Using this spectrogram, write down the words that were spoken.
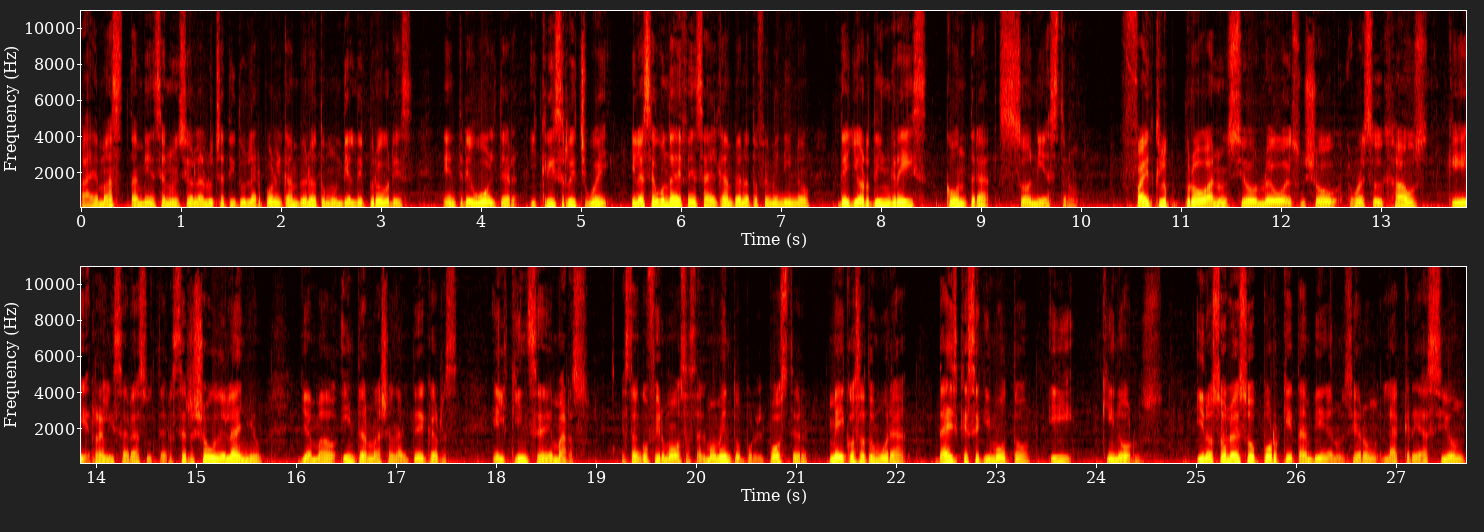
Además, también se anunció la lucha titular por el Campeonato Mundial de Progress entre Walter y Chris Ridgway y la segunda defensa del campeonato femenino de Jordyn Grace contra Sonia Strong. Fight Club Pro anunció luego de su show Wrestle House que realizará su tercer show del año llamado International Takers el 15 de marzo. Están confirmados hasta el momento por el póster Meiko Satomura, Daisuke Sekimoto y Kinorus. Y no solo eso, porque también anunciaron la creación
